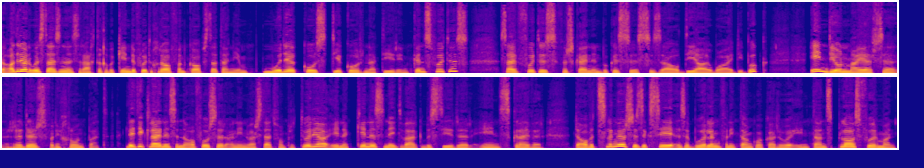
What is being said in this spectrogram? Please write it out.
Nou Adrian Oosthuizen is regtig 'n bekende fotograaf van Kaapstad. Hy neem mode, kos, dekor, natuur en kunsfoto's. Sy foto's verskyn in boeke soos Suzelle DIY die boek en Dion Meyer se Ridders van die Grondpad. Letty Klein is 'n navorser aan die Universiteit van Pretoria en 'n kennisnetwerkbestuurder en skrywer. David Slinger, soos ek sê, is 'n boerling van die Tankwa Karoo en tans plaasvoorman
